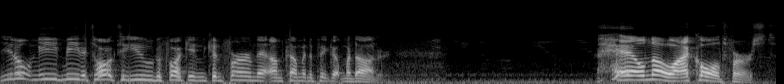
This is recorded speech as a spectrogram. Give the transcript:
You don't need me to talk to you to fucking confirm that I'm coming to pick up my daughter. Hell no, I called first.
